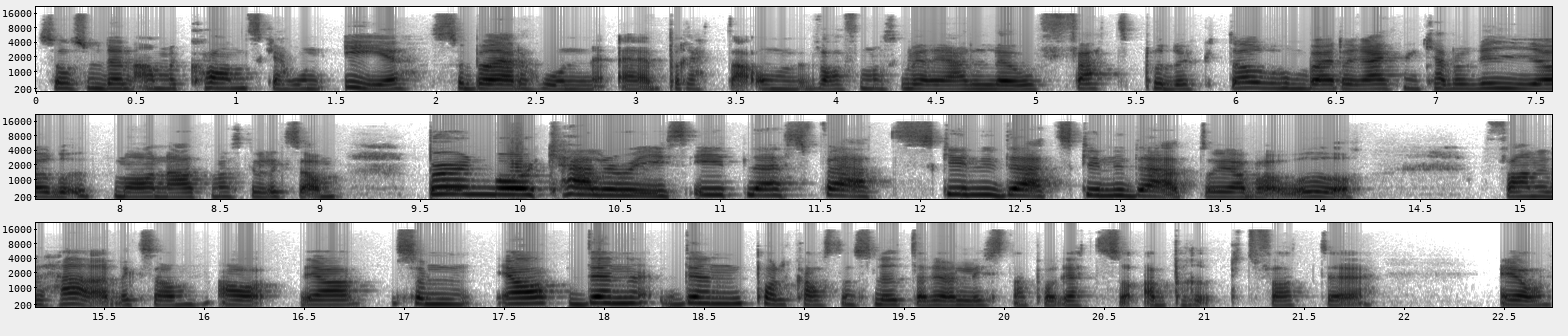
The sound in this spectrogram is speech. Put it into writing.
så som den amerikanska hon är så började hon eh, berätta om varför man ska välja low fat produkter. Hon började räkna kalorier och uppmana att man ska liksom burn more calories, eat less fat, skinny that, skinny that. Och jag bara Ugh, fan är det här liksom? Ja, ja, som, ja den, den podcasten slutade jag lyssna på rätt så abrupt för att eh, ja,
